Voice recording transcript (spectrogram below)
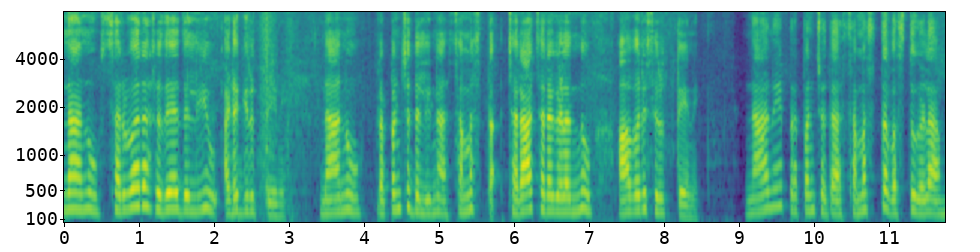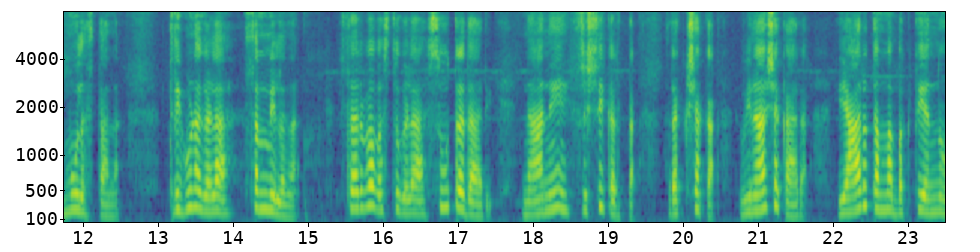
ನಾನು ಸರ್ವರ ಹೃದಯದಲ್ಲಿಯೂ ಅಡಗಿರುತ್ತೇನೆ. ನಾನು ಪ್ರಪಂಚದಲ್ಲಿನ ಸಮಸ್ತ ಚರಾಚರಗಳನ್ನು ಆವರಿಸಿರುತ್ತೇನೆ. ನಾನೇ ಪ್ರಪಂಚದ ಸಮಸ್ತ ವಸ್ತುಗಳ ಮೂಲಸ್ಥಾನ, ತ್ರಿಗುಣಗಳ ಸಮ್ಮಿಲನ. ಸರ್ವ ವಸ್ತುಗಳ ಸೂತ್ರಧಾರಿ, ನಾನೇ ಸೃಷ್ಟಿಕರ್ತ. ರಕ್ಷಕ, ವಿನಾಶಕಾರ. ಯಾರು ತಮ್ಮ ಭಕ್ತಿಯನ್ನು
